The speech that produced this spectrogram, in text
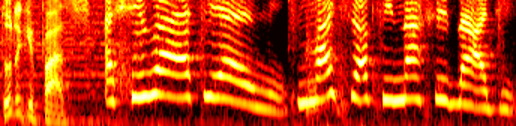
tudo que faz. Ativa FM, mais shopping na cidade.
